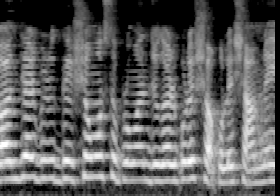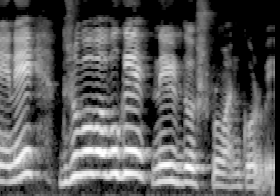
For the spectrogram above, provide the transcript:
রঞ্জার বিরুদ্ধে সমস্ত প্রমাণ জোগাড় করে সকলের সামনে এনে ধ্রুববাবুকে নির্দোষ প্রমাণ করবে।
